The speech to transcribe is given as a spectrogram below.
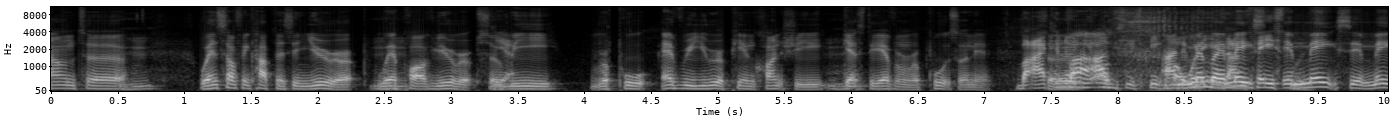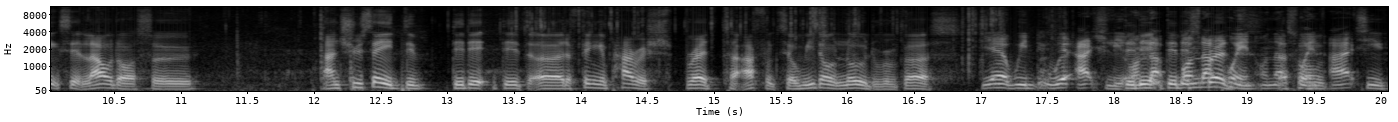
down to Mhm. when something happens in Europe, we're Mhm. part of Europe, so Yeah. we report. Every European country Mhm. gets together and reports on it. But I So- can But only I- obviously speak and remember, it it is makes I'm it makes it makes it louder. So, and to say, did did it did uh, the thing in Paris spread to Africa? So we don't know the reverse. Yeah, we we actually Did on it- that did on that point on that That's point. I'm- I actually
